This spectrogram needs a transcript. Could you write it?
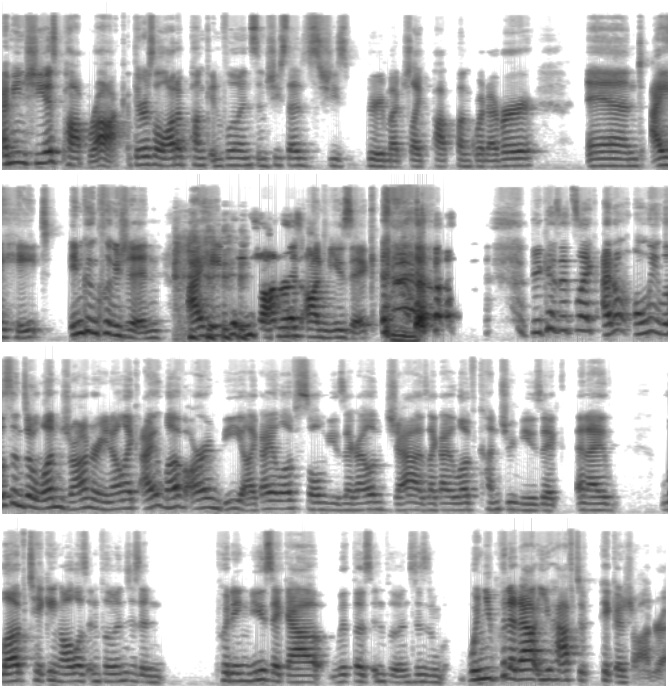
I mean, she is pop rock. There's a lot of punk influence, and she says she's very much like pop punk, whatever. And I hate, in conclusion, I hate putting genres on music. Mm. Because it's like I don't only listen to one genre, you know. Like I love R and B, like I love soul music, I love jazz, like I love country music, and I love taking all those influences and putting music out with those influences. And when you put it out, you have to pick a genre,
